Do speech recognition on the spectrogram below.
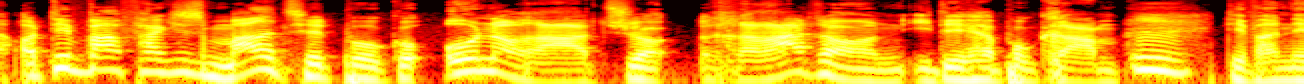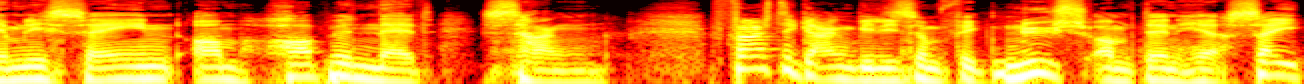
Og det var faktisk meget tæt på at gå under radio, radaren i det her program. Mm. Det var nemlig sagen om Hoppenat-sangen. Første gang, vi ligesom fik nys om den her sag,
